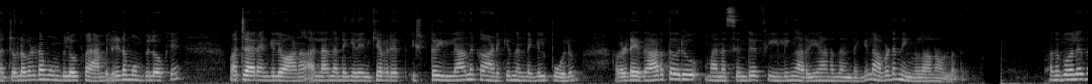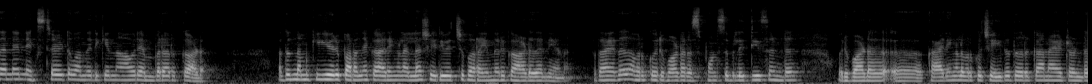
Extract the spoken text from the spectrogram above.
മറ്റുള്ളവരുടെ മുമ്പിലോ ഫാമിലിയുടെ മുമ്പിലോ ഒക്കെ മറ്റാരെങ്കിലും ആണ് അല്ലാന്നുണ്ടെങ്കിൽ എനിക്ക് അവരെ ഇഷ്ടമില്ല എന്ന് കാണിക്കുന്നുണ്ടെങ്കിൽ പോലും അവരുടെ യഥാർത്ഥ ഒരു മനസ്സിന്റെ ഫീലിംഗ് അറിയുകയാണെന്നുണ്ടെങ്കിൽ അവിടെ നിങ്ങളാണുള്ളത്. അതുപോലെ തന്നെ നെക്സ്റ്റ് ആയിട്ട് വന്നിരിക്കുന്ന ആ ഒരു എംബറർ കാർഡ് അത് നമുക്ക് ഈ ഒരു പറഞ്ഞ കാര്യങ്ങളെല്ലാം ശരിവെച്ച് പറയുന്ന ഒരു കാർഡ് തന്നെയാണ്. അതായത് അവർക്ക് ഒരുപാട് റെസ്പോൺസിബിലിറ്റീസ് ഉണ്ട്. ഒരുപാട് കാര്യങ്ങൾ അവർക്ക് ചെയ്തു തീർക്കാനായിട്ടുണ്ട്.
